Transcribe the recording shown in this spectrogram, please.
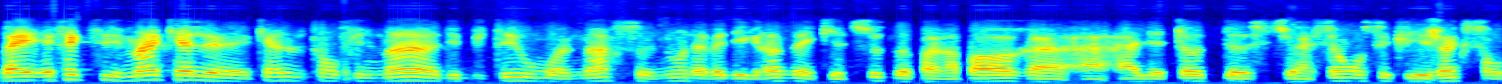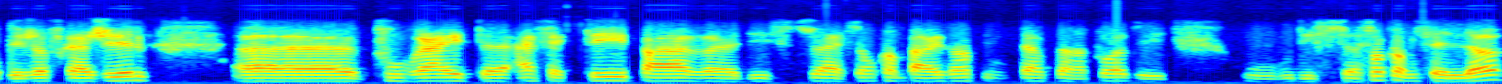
Ben effectivement, quand le, confinement a débuté au mois de mars, nous, on avait des grandes inquiétudes par rapport à, l'état de situation. On sait que les gens qui sont déjà fragiles euh, pourraient être affectés par euh, des situations comme par exemple une perte d'emploi ou, des situations comme celle-là.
